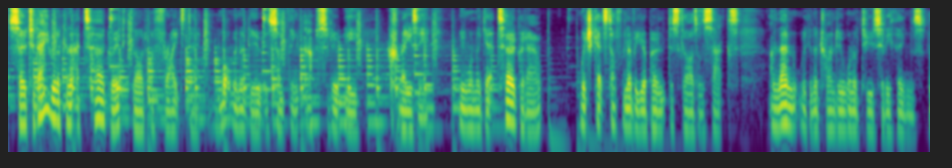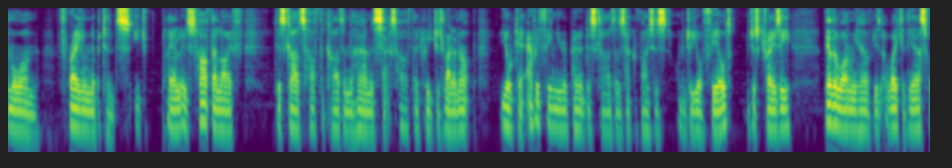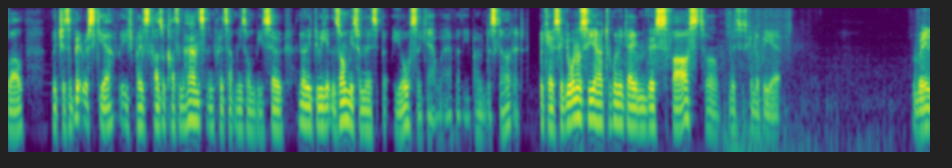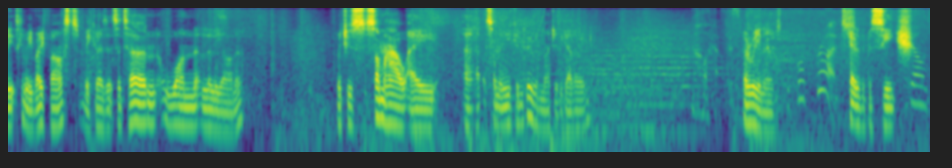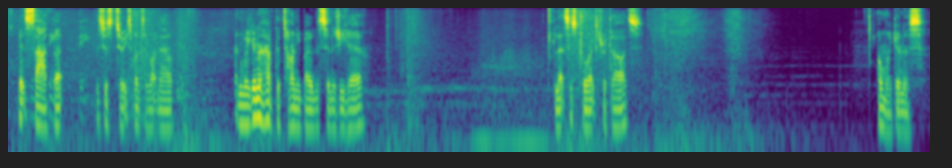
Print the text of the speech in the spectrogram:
So today we're looking at a Tergrid God of Fright deck. And what we're going to do is something absolutely crazy. We want to get Tergrid out, which gets tough whenever your opponent discards on sacks. And then we're going to try and do one of two silly things. Number one, fraying omnipotence. Each player loses half their life, discards half the cards in the hand, and sacks half their creatures right on up. You'll get everything your opponent discards and sacrifices onto your field, which is crazy. The other one we have is Awaken the Erstwhile which is a bit riskier, but each player discards all cards in hands and creates that many zombies. So not only do we get the zombies from this, but we also get whatever the opponent discarded. Okay, so if you want to see how to win a game this fast, oh, this is going to be it. Really, it's going to be very fast, because it's a turn one Liliana, which is somehow a uh, something you can do in Magic the Gathering. Arena. Get rid of the Beseech. Bit sad, but it's just too expensive right now. And we're going to have the Tiny Bones synergy here. Lets us draw extra cards. Oh my goodness.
